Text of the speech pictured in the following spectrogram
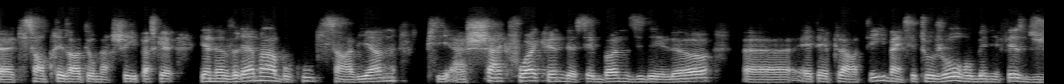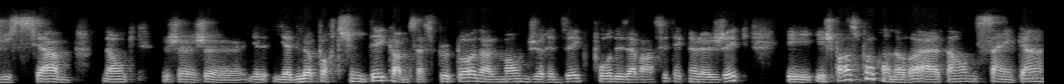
euh, qui sont présentées au marché parce qu'il y en a vraiment beaucoup qui s'en viennent. Puis à chaque fois qu'une de ces bonnes idées-là euh, est implantée, ben c'est toujours au bénéfice du justiciable. Donc, je, je, il y a de l'opportunité comme ça se peut pas dans le monde juridique pour des avancées technologiques. Et, et je pense pas qu'on aura à attendre cinq ans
